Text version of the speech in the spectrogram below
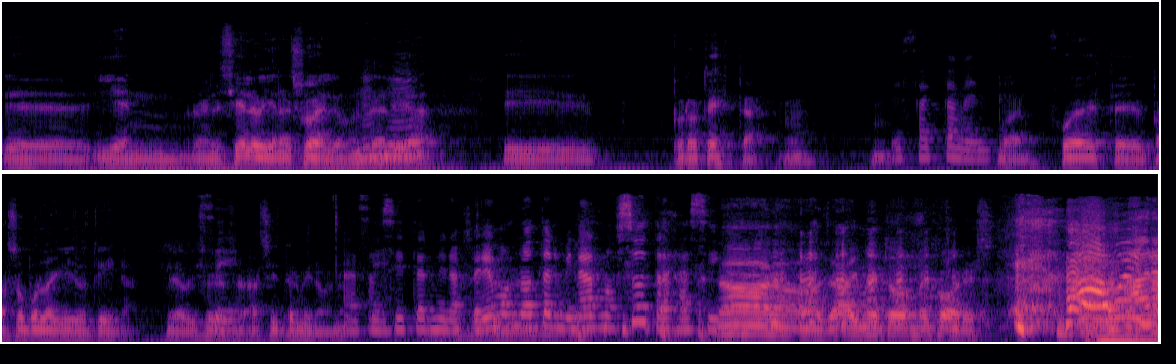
eh, y en, en el cielo y en el suelo, en realidad, y protesta. ¿no? Exactamente. Bueno, fue este, pasó por la guillotina. Mira, Sí. así terminó, ¿no? Así. Así terminó. Esperemos no terminar nosotras así. No, no, ya hay métodos mejores. Ah, bueno,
